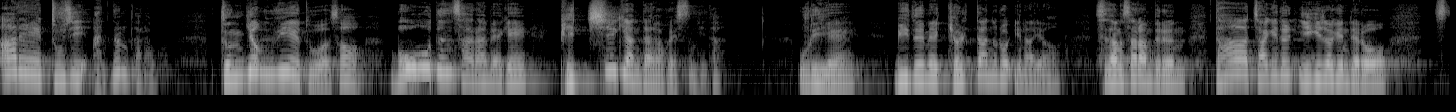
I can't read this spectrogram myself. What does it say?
아래에 두지 않는다라고. 등경 위에 두어서 모든 사람에게 비치게 한다라고 했습니다. 우리의 믿음의 결단으로 인하여 세상 사람들은 다 자기들 이기적인 대로 스-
